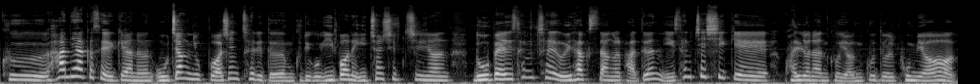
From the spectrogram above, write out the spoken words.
그 한의학에서 얘기하는 오장육부와 신체 리듬 그리고 이번에 2017년 노벨 생체의학상을 받은 이 생체 시계 관련한 그 연구들 보면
